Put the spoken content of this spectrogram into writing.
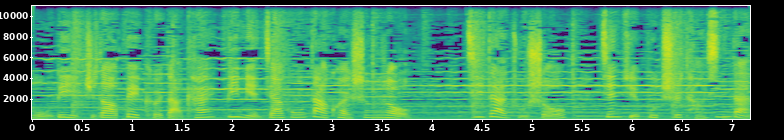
牡蛎直到贝壳打开，避免加工大块生肉。鸡蛋煮熟，坚决不吃溏心蛋。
